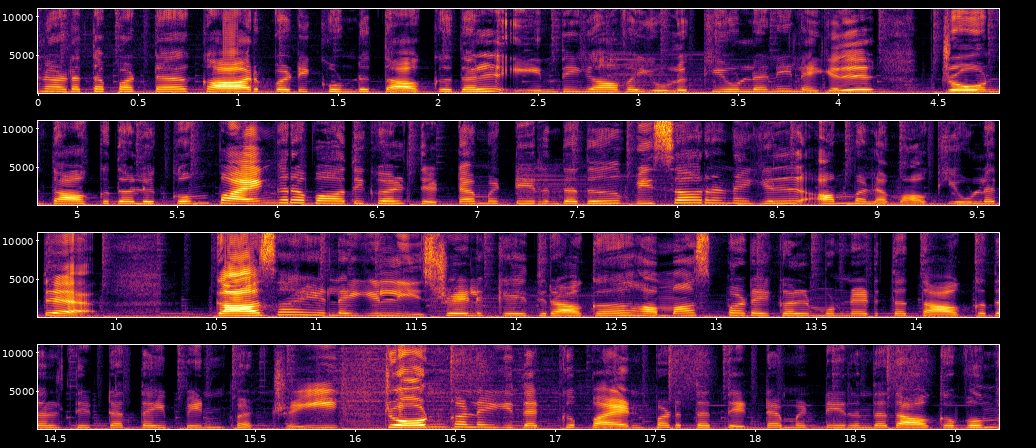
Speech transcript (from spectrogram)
நடத்தப்பட்ட கார் வெடிகுண்டு தாக்குதல் இந்தியாவை உலுக்கியுள்ள நிலையில் ட்ரோன் தாக்குதலுக்கும் பயங்கரவாதிகள் திட்டமிட்டிருந்தது விசாரணையில் அம்பலமாகியுள்ளது. காசா எல்லையில் இஸ்ரேலுக்கு எதிராக ஹமாஸ் படைகள் முன்னெடுத்த தாக்குதல் திட்டத்தை பின்பற்றி ட்ரோன்களை இதற்கு பயன்படுத்த திட்டமிட்டிருந்ததாகவும்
